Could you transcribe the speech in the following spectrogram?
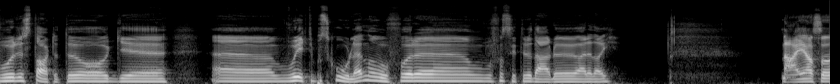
hvor startet du, og hvor gikk du på skolen, og hvorfor, hvorfor sitter du der du er i dag? Nei, altså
